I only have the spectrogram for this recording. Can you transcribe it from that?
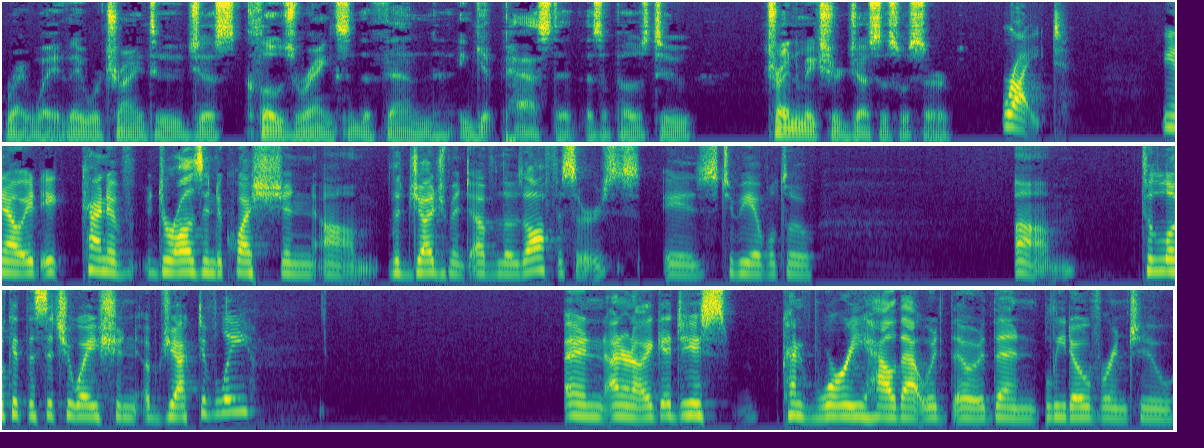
right way. They were trying to just close ranks and defend and get past it, as opposed to trying to make sure justice was served. Right. You know, it, it kind of draws into question um, the judgment of those officers is to be able to um, to look at the situation objectively. And I don't know, I just kind of worry how that would uh, then bleed over into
